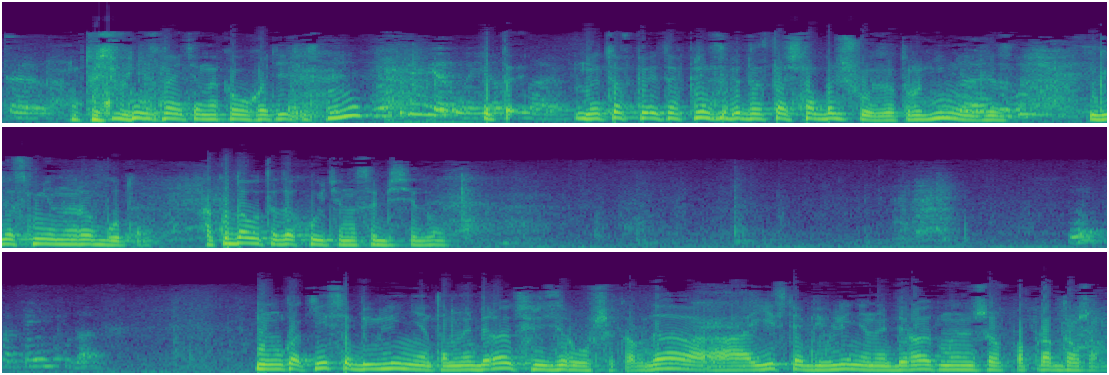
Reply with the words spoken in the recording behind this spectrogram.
такая, То есть вы не знаете, на кого хотите сменить? ну, примерно я Это, знаю. ну, это, в- это, в принципе, достаточно большое затруднение Да, для, это для смены работы. А куда вы тогда ходите на собеседование? Ну, пока никуда. Ну как, есть объявления, там набирают фрезеровщиков, да, а есть объявления, набирают менеджеров по продажам.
